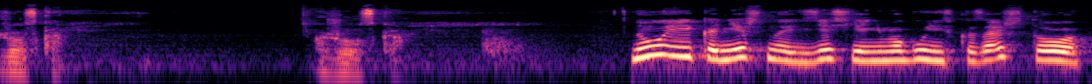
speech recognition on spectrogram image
Жестко. Жестко. Ну и, конечно, здесь я не могу не сказать, что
